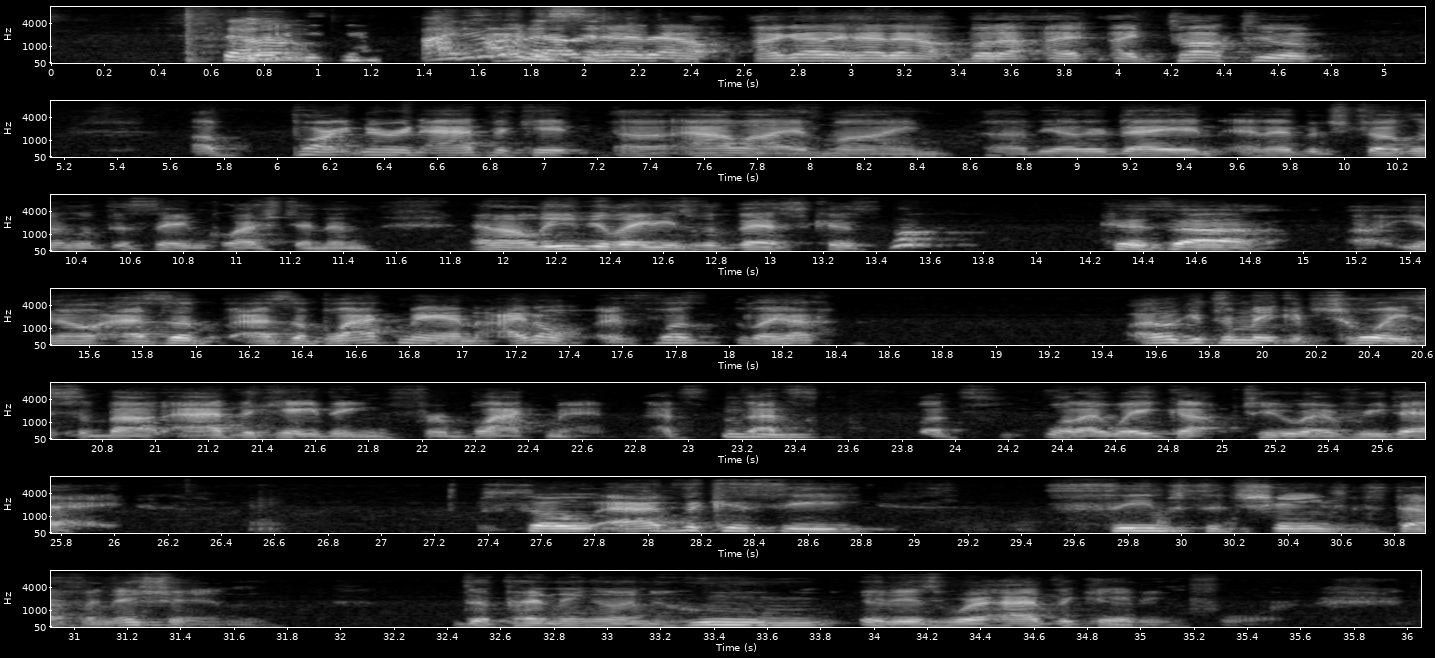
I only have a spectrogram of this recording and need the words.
So I do. I gotta say- head out. I gotta head out, but I, I talked to a, a partner and advocate uh, ally of mine uh, the other day, and, and I've been struggling with the same question, and and I'll leave you ladies with this because because uh, uh, you know, as a as a black man, I don't it's like I, I don't get to make a choice about advocating for black men. That's mm-hmm. that's that's what I wake up to every day. So advocacy seems to change its definition depending on whom it is we're advocating for.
